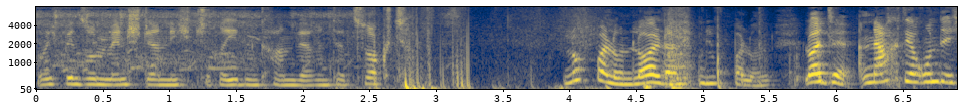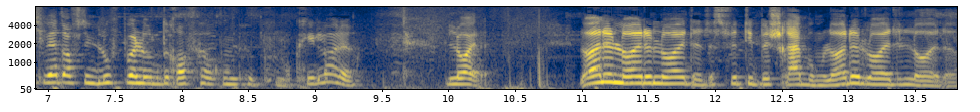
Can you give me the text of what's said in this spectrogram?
Aber ich bin so ein Mensch, der nicht reden kann, während er zockt. Luftballon, lol, da liegt ein Luftballon. Leute, nach der Runde, ich werde auf den Luftballon drauf herumhüpfen. Okay, Leute. Leute. Leute, Leute, Leute. Das wird die Beschreibung. Leute, Leute, Leute.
